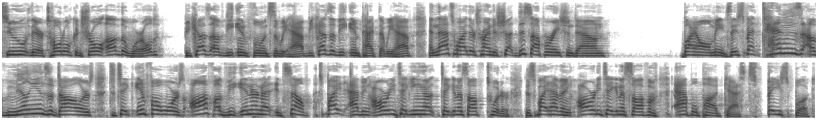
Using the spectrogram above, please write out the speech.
to their total control of the world because of the influence that we have, because of the impact that we have. And that's why they're trying to shut this operation down by all means. They've spent tens of millions of dollars to take InfoWars off of the internet itself, despite having already taken, uh, taken us off Twitter, despite having already taken us off of Apple Podcasts, Facebook,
